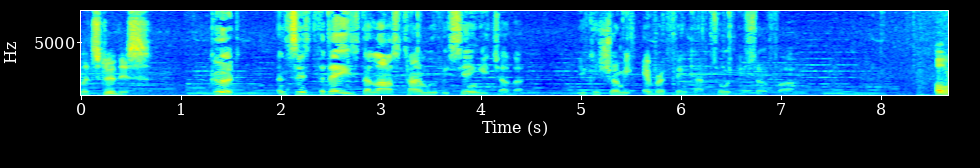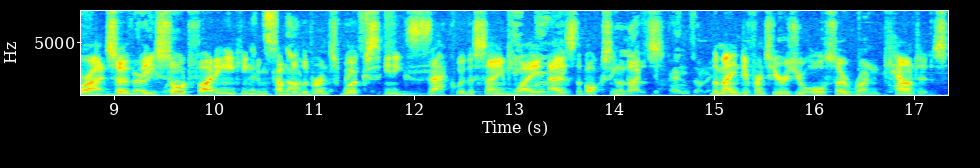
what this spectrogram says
let's do this. Good. And since today's the last time we'll be seeing each other, you can show me everything I've taught you so far. Alright, so Very the well. sword fighting in Kingdom Let's Come Deliverance works in exactly the same Keep way moving. as the boxing Your does. depends on it. The main difference here is you also run counters.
